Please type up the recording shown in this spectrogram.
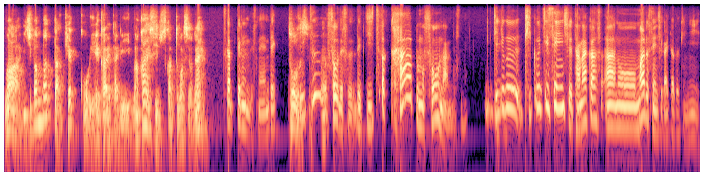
は、1番バッター結構入れ替えたり、若い選手使ってますよね。使ってるんですね。で、そうです実はそうです。で、実はカープもそうなんですね。結局、菊池選手、田中、あの、丸選手がいたときに、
